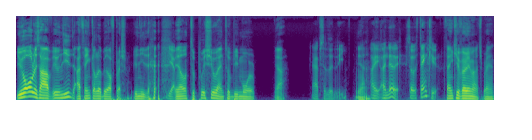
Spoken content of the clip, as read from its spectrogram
You always have. You need. I think a little bit of pressure. You need. yeah you know, to push you and to be more. Yeah, absolutely yeah. i i know it so thank you Thank you very much, Brian.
